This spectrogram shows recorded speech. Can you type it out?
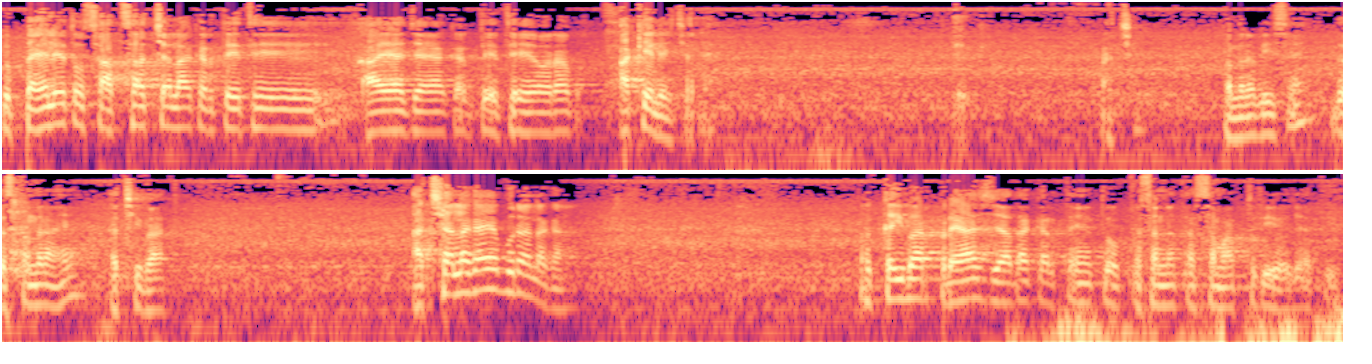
जो पहले तो साथ साथ चला करते थे आया जाया करते थे और अब अकेले चले। अच्छा पंद्रह बीस है? दस पंद्रह है? अच्छी बात। अच्छा लगा या बुरा लगा? और कई बार प्रयास ज़्यादा करते हैं तो प्रसन्नता समाप्त भी हो जाती है।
